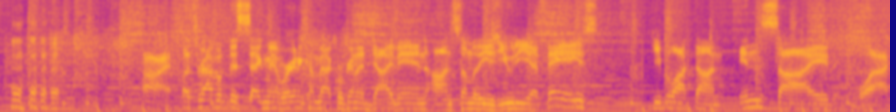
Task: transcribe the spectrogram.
all right, let's wrap up this segment. We're gonna come back. We're gonna dive in on some of these UDFAs. Keep locked on inside black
